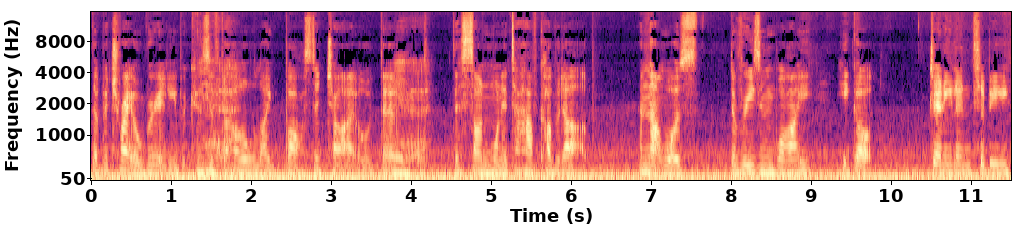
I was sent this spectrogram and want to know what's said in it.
the betrayal, really, because of the whole like bastard child that Yeah, the son wanted to have covered up, and that was the reason why he got Jenny Lind to be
